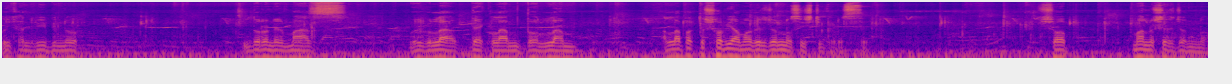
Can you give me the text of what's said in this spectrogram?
ওইখানে বিভিন্ন ধরনের মাছ, ওইগুলা দেখলাম, ধরলাম। আল্লাহ পাক তো সবই আমাদের জন্য সৃষ্টি করেছে। সব মানুষের জন্য।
